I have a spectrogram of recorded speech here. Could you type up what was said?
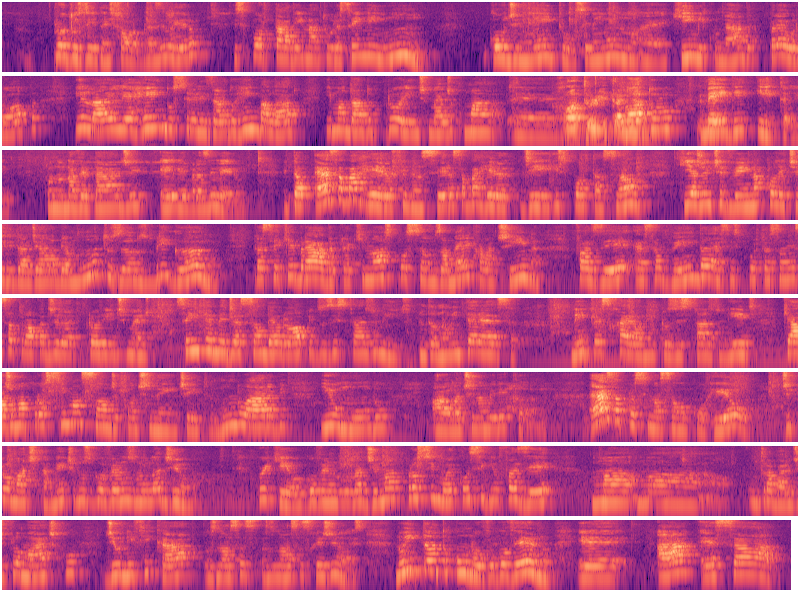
produzida em solo brasileiro, exportada em natura sem nenhum condimento, sem nenhum é, químico, nada, para a Europa, e lá ele é reindustrializado, reembalado e mandado para o Oriente Médio com uma é, rótulo italiano. Rótulo made in Italy, quando na verdade ele é brasileiro. Então essa barreira financeira, essa barreira de exportação que a gente vem na coletividade árabe há muitos anos brigando para ser quebrada, para que nós possamos, América Latina, fazer essa venda, essa exportação e essa troca direta para o Oriente Médio, sem intermediação da Europa e dos Estados Unidos. Então não interessa nem para Israel, nem para os Estados Unidos, que haja uma aproximação de continente entre o mundo árabe e o mundo ah, latino-americano. Essa aproximação ocorreu diplomaticamente nos governos Lula-Dilma porque o governo Lula Dilma aproximou e conseguiu fazer uma, uma, um trabalho diplomático de unificar os nossas, as nossas regiões. No entanto, com o novo governo, é, há essa,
